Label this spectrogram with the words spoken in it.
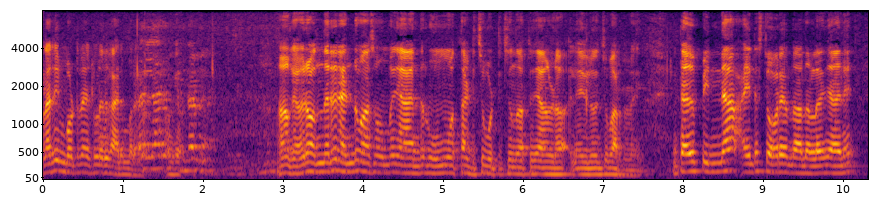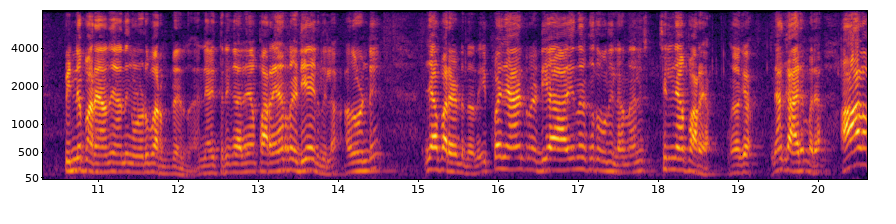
വളരെ ഇമ്പോർട്ടന്റ് ആയിട്ടുള്ള ഒരു കാര്യം പറയാം. ഓക്കെ ഓക്കെ ഒരു ഒന്നര രണ്ട് മാസം മുമ്പ് ഞാൻ എന്റെ റൂം മൊത്തം അടിച്ച് പൊട്ടിച്ചു എന്ന് പറഞ്ഞിട്ട് ഞാൻ ഇവിടെ ലൈവിൽ വെച്ച് പറഞ്ഞിട്ടുണ്ടായി. എന്നിട്ട് അത് പിന്നെ അതിന്റെ സ്റ്റോറി എന്താണെന്നുള്ളത് ഞാൻ പിന്നെ പറയാമെന്ന് ഞാൻ നിങ്ങളോട് പറഞ്ഞിട്ടുണ്ടായിരുന്നു. ഞാൻ ഇത്രയും കാലം ഞാൻ പറയാൻ റെഡി ആയിരുന്നില്ല. അതുകൊണ്ട് ഞാൻ പറയേണ്ടതാണ് ഇപ്പം ഞാൻ റെഡി ആയി എന്നൊക്കെ തോന്നുന്നില്ല. എന്നാലും ചില ഞാൻ പറയാം. ഓക്കെ ഞാൻ കാര്യം പറയാം. ആളെ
